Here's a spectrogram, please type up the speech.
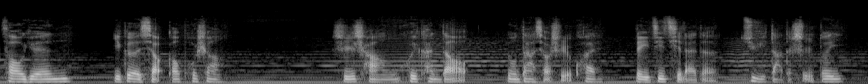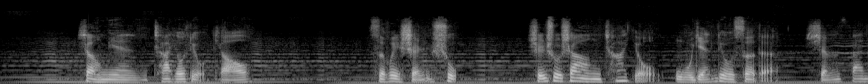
草原一个小高坡上。时常会看到用大小石块累积起来的巨大的石堆，上面插有柳条。此为神树，神树上插有五颜六色的神幡，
